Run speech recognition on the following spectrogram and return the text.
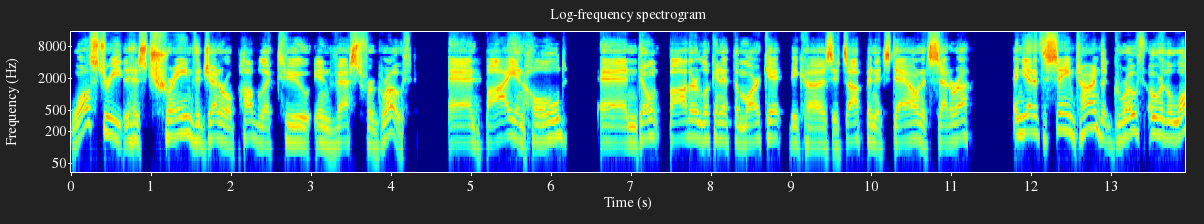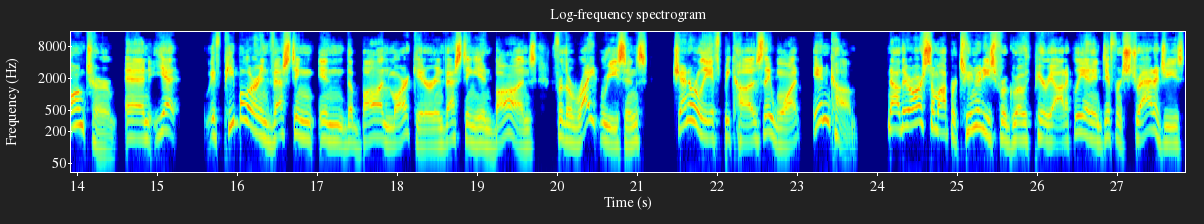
Wall Street has trained the general public to invest for growth and buy and hold and don't bother looking at the market because it's up and it's down, etc. And yet at the same time, the growth over the long term. And yet if people are investing in the bond market or investing in bonds for the right reasons, generally it's because they want income. Now, there are some opportunities for growth periodically and in different strategies,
